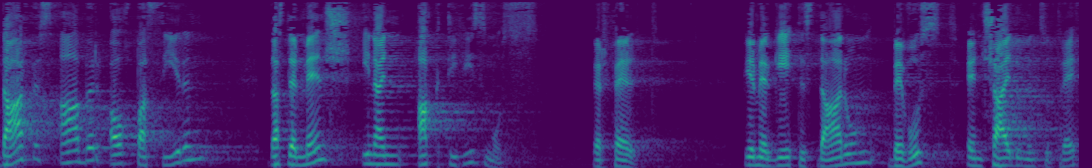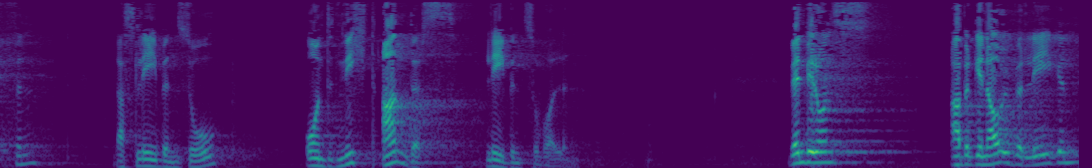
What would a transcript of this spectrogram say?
darf es aber auch passieren, dass der Mensch in einen Aktivismus verfällt. Vielmehr geht es darum, bewusst Entscheidungen zu treffen, das Leben so und nicht anders leben zu wollen. Wenn wir uns aber genau überlegen,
